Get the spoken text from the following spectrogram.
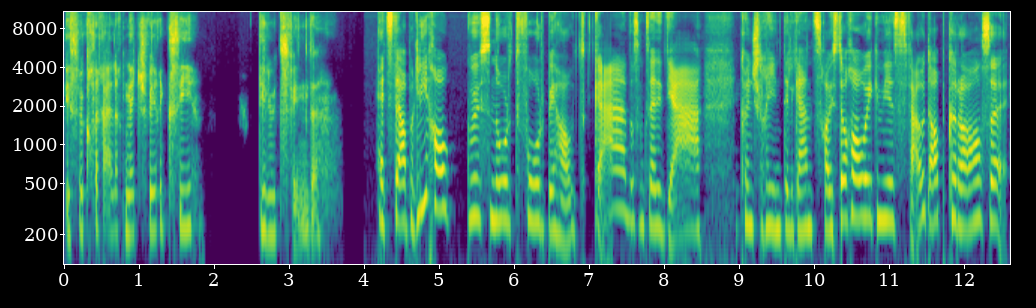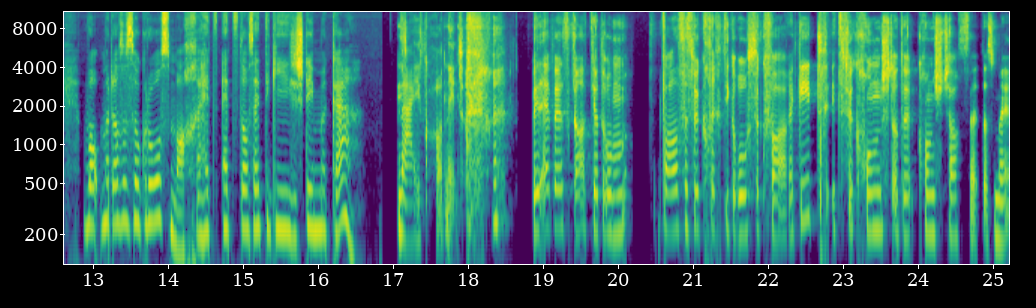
ist es wirklich eigentlich nicht schwierig gewesen, die Leute zu finden. Hat es aber gleich auch gewissen Ort Vorbehalt gegeben, dass man gesagt hat, ja, künstliche Intelligenz kann uns doch auch irgendwie das Feld abgrasen. Wollt man das so gross machen? Hat, es da solche Stimmen gegeben? Nein, gar nicht. Weil eben, es geht ja darum, falls es wirklich die grossen Gefahren gibt, jetzt für Kunst oder Kunstschaffen, dass man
